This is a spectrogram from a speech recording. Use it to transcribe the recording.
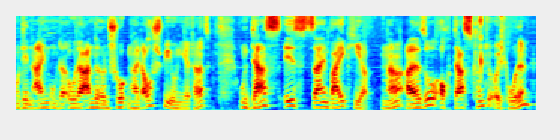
und den einen oder anderen Schurken halt ausspioniert hat. Und das ist sein Bike hier. Na, also auch das könnt ihr euch holen.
